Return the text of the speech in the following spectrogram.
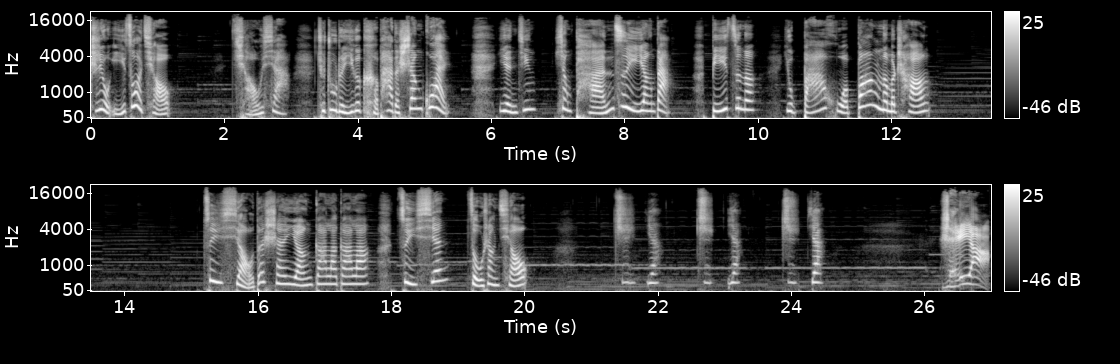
只有一座桥，桥下却住着一个可怕的山怪，眼睛像盘子一样大，鼻子呢有拔火棒那么长。最小的山羊嘎啦嘎啦，最先走上桥。吱呀，吱呀，吱呀。谁呀？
